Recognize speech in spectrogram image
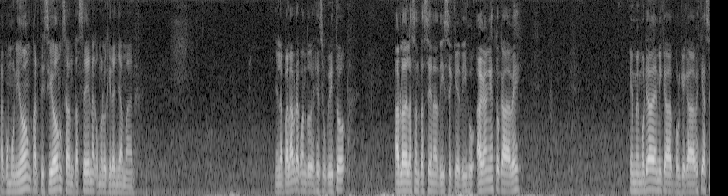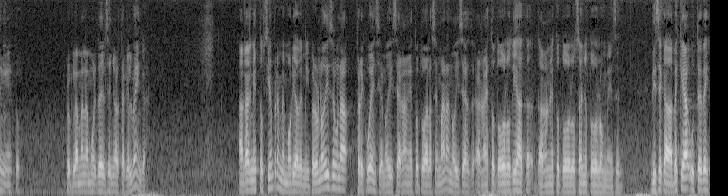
la comunión, partición, santa cena, como lo quieran llamar. En la palabra, cuando Jesucristo habla de la santa cena, dice que dijo, hagan esto cada vez en memoria de mí, porque cada vez que hacen esto, proclaman la muerte del Señor hasta que Él venga hagan esto siempre en memoria de mí. Pero no dice una frecuencia, no dice hagan esto todas las semanas, no dice hagan esto todos los días, hagan esto todos los años, todos los meses. Dice cada vez que ustedes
